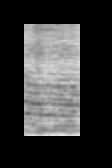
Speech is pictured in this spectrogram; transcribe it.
inşallah.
